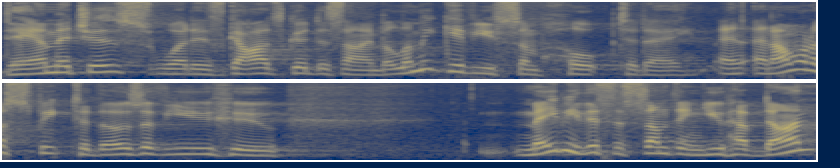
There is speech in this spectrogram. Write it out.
damages what is God's good design. But let me give you some hope today. And, and I want to speak to those of you who maybe this is something you have done,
